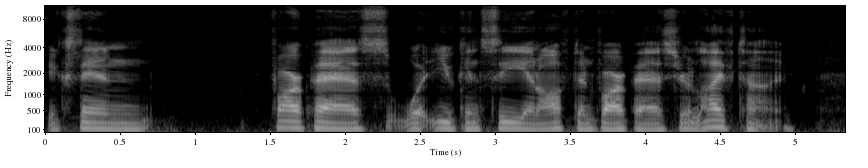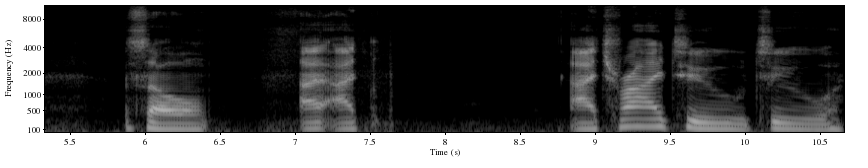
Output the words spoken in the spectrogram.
extend far past what you can see and often far past your lifetime. So I I, I try to to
